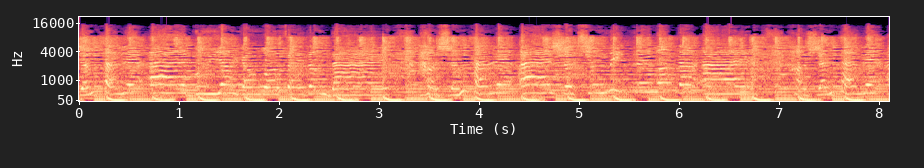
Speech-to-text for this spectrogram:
想谈恋爱，不要让我再等待。好想谈恋爱，说出你对我的爱。好想谈恋爱，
